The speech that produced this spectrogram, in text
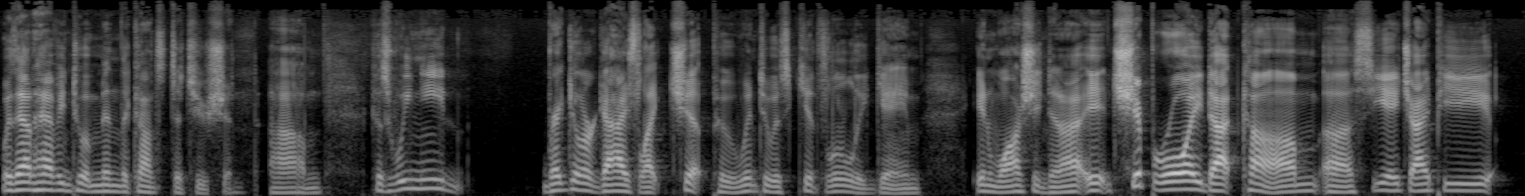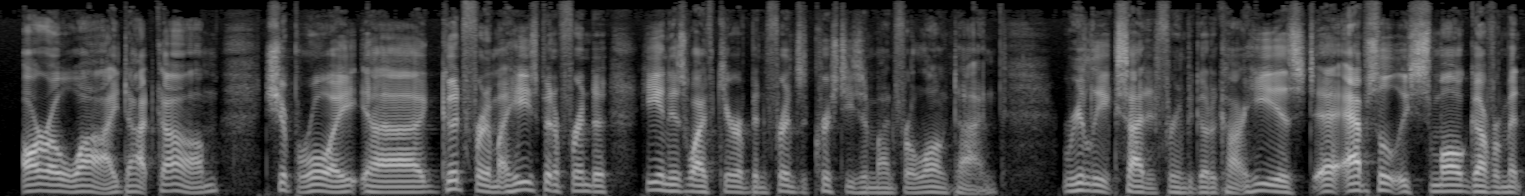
without having to amend the Constitution. Because um, we need regular guys like Chip, who went to his kid's Little League game in Washington. Uh, it, chiproy.com, uh, C H I P R O Y.com. Chip Roy, uh, good friend of mine. He's been a friend of, he and his wife Carrah have been friends with Christy's in mine for a long time really excited for him to go to Congress. He is uh, absolutely small government.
